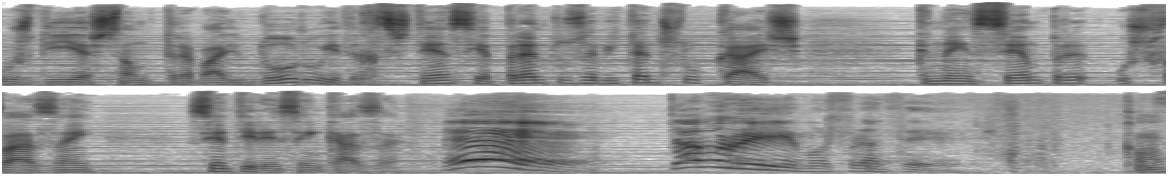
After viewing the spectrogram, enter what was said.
Os dias são de trabalho duro e de resistência perante os habitantes locais, que nem sempre os fazem sentirem-se em casa. ¡Eh! Te aburrimos, francés. ¿Cómo?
